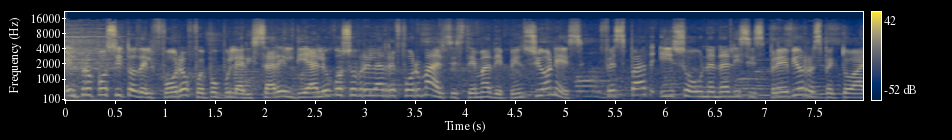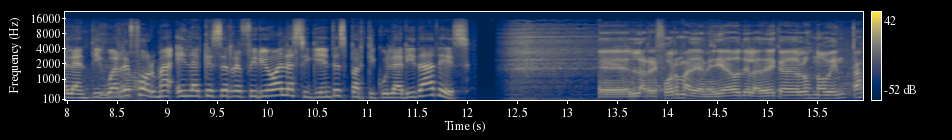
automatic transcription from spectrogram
El propósito del foro fue popularizar el diálogo sobre la reforma al sistema de pensiones. FESPAD hizo un análisis previo respecto a la antigua reforma en la que se refirió a las siguientes particularidades. Eh, la reforma de mediados de la década de los 90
